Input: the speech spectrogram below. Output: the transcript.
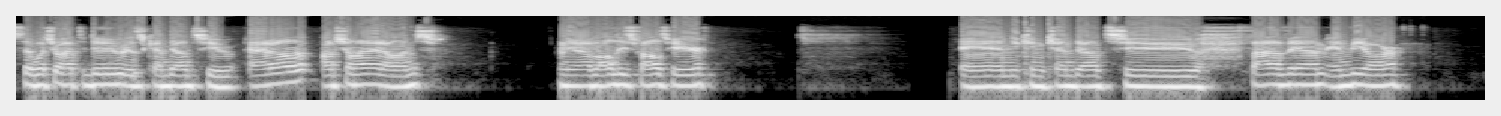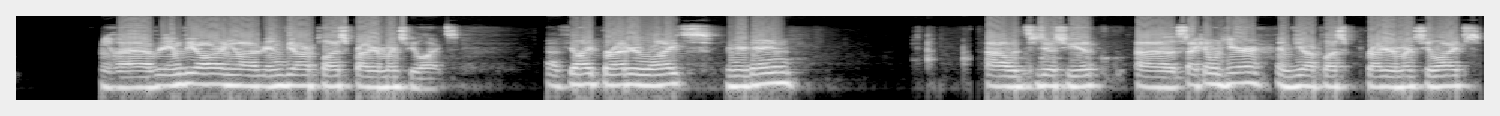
So what you'll have to do is come down to add-on, optional add-ons, and you have all these files here and you can come down to FiveM NVR. You have NVR and you'll have NVR plus brighter emergency lights. If you like brighter lights in your game, I would suggest you get uh, the second one here, NVR plus brighter emergency lights.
